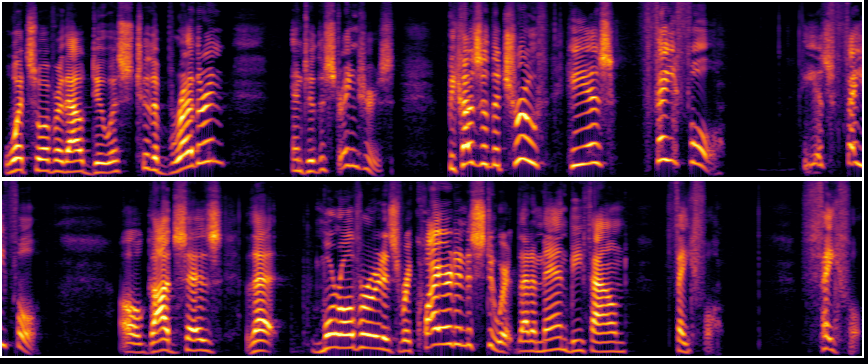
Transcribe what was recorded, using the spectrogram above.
whatsoever thou doest to the brethren and to the strangers. Because of the truth, he is faithful. He is faithful. Oh, God says that, moreover, it is required in a steward that a man be found faithful. Faithful.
